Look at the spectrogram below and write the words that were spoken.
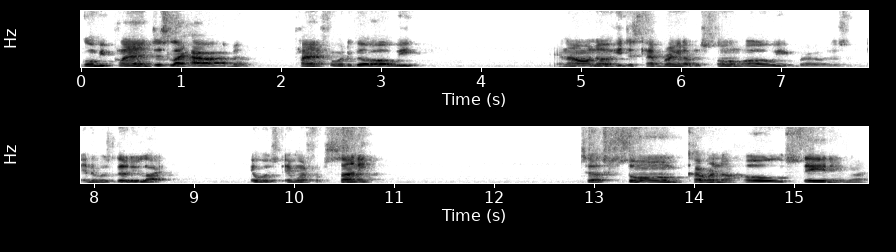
gonna be playing just like how I've been planning for it to go all week. And I don't know, he just kept bringing up the storm all week, bro. And, and it was literally like, it was it went from sunny to a storm covering the whole stadium. Like,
